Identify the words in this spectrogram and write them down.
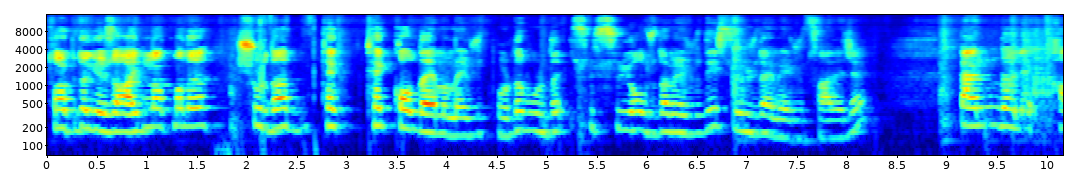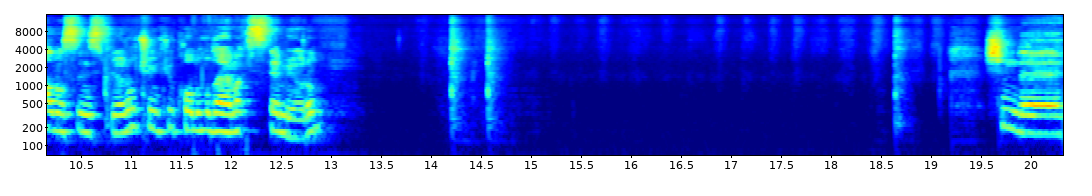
torpido gözü aydınlatmalı. Şurada tek tek kol dayama mevcut burada. Burada yolcuda mevcut değil, sürücüde mevcut sadece. Ben böyle kalmasını istiyorum çünkü kolumu dayamak istemiyorum. Şimdi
